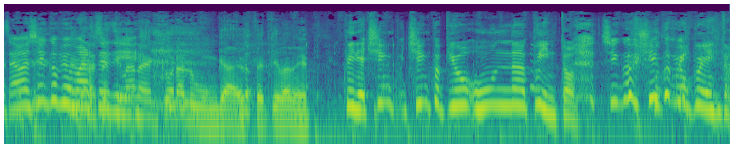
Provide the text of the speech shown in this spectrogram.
Siamo a 5 più La martedì. settimana è ancora lunga, effettivamente. Quindi è 5 più un quinto. 5, più un quinto.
